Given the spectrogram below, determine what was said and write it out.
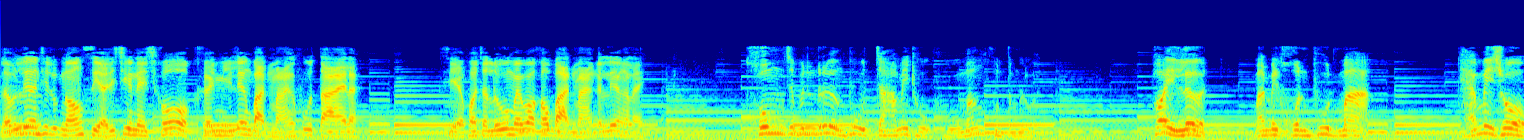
แล้วเรื่องที่ลูกน้องเสียที่ชื่อในโชค เคยมีเรื่องบาดหมางกับผู้ตายล่ะ เสียพอจะรู้ไหมว่าเขาบาดหมางกันเรื่องอะไร คงจะเป็นเรื่องพูดจาไม่ถูกหูมั้งคุณตำรวจ เพราะไอ้เลิศมันเป็นคนพูดมาก แถมไม่โชค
